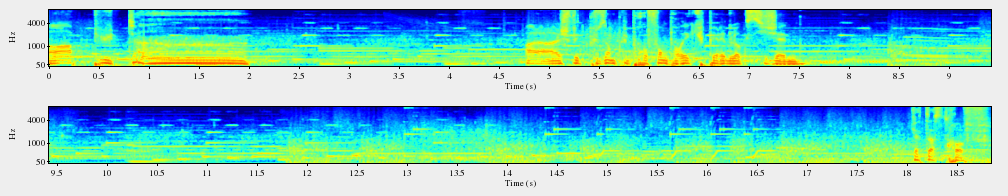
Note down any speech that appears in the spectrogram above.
Oh putain Voilà, je vais de plus en plus profond pour récupérer de l'oxygène. Catastrophe.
